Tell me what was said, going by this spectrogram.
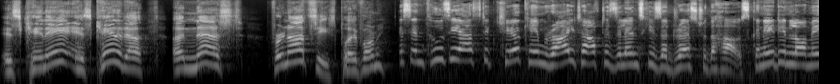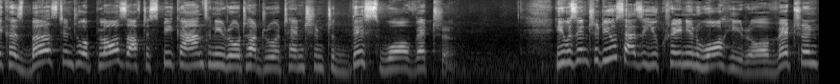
is, Cana- is Canada a nest for Nazis? Play for me. This enthusiastic cheer came right after Zelensky's address to the House. Canadian lawmakers burst into applause after Speaker Anthony Rota drew attention to this war veteran. He was introduced as a Ukrainian war hero, a veteran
